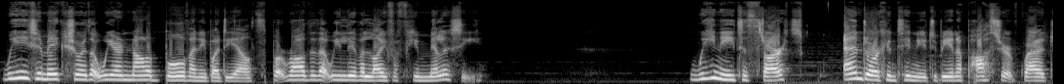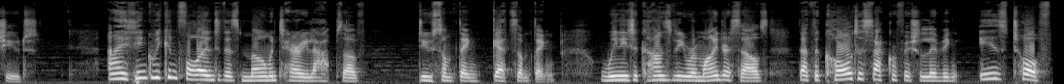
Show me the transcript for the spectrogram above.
we need to make sure that we are not above anybody else, but rather that we live a life of humility. We need to start and or continue to be in a posture of gratitude. And I think we can fall into this momentary lapse of do something, get something. We need to constantly remind ourselves that the call to sacrificial living is tough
